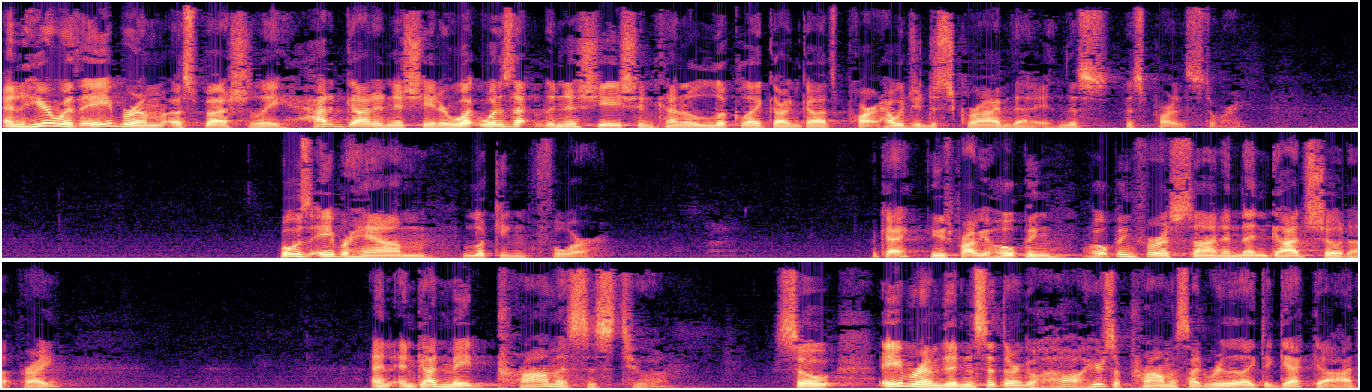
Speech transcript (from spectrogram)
And here with Abram, especially, how did God initiate, or what, what does that initiation kind of look like on God's part? How would you describe that in this, this part of the story? What was Abraham looking for? Okay, he was probably hoping, hoping for a son, and then God showed up, right? And, and God made promises to him. So Abraham didn't sit there and go, Oh, here's a promise I'd really like to get, God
